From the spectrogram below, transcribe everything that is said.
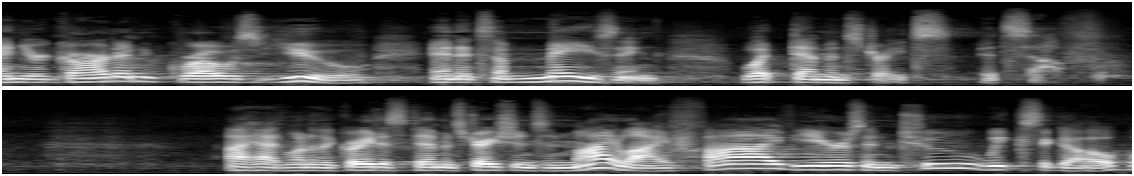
and your garden grows you, and it's amazing what demonstrates itself. I had one of the greatest demonstrations in my life five years and two weeks ago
